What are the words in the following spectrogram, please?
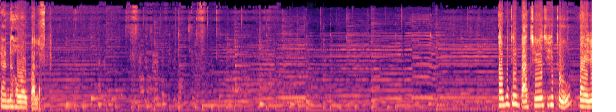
রান্না হওয়ার পালা। আমাদের বাচ্চারা যেহেতু বাইরে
